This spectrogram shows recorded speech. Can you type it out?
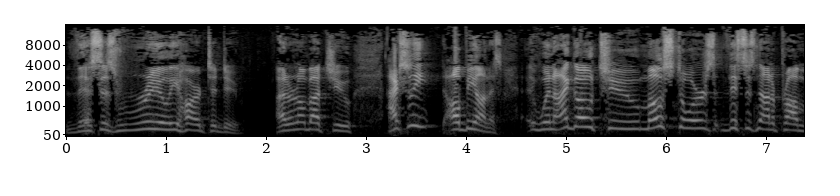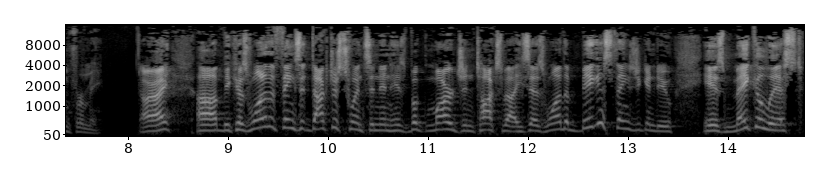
This is really hard to do. I don't know about you. Actually, I'll be honest. When I go to most stores, this is not a problem for me. All right? Uh, because one of the things that Dr. Swenson in his book Margin talks about, he says one of the biggest things you can do is make a list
